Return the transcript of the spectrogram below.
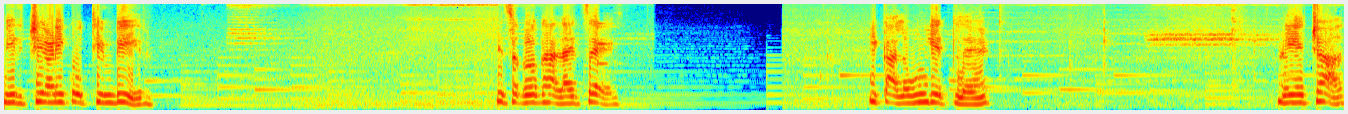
मिरची आणि कोथिंबीर हे सगळं घालायचंय. मी कालवून घेतलंय. आणि याच्यात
